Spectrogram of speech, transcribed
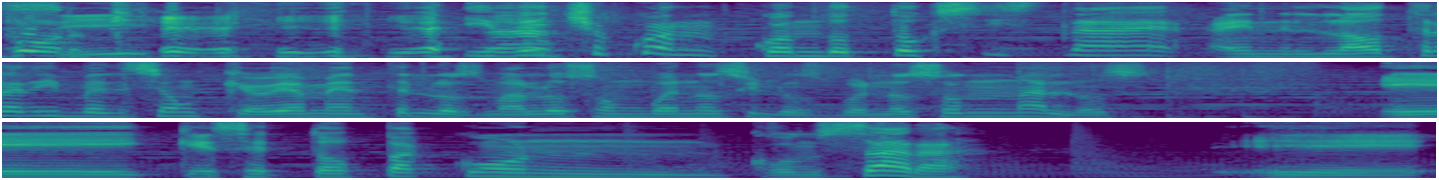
porquería? Y de hecho, cuando, cuando Toxi está en la otra dimensión, que obviamente los malos son buenos y los buenos son malos, eh, que se topa con, con Sara, eh,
